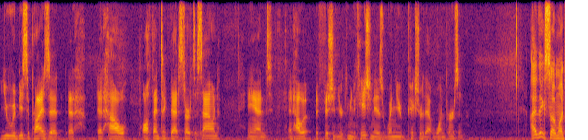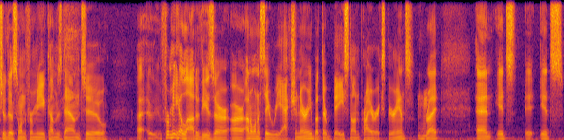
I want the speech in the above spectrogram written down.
you would be surprised at, at at how authentic that starts to sound, and and how efficient your communication is when you picture that one person. I think so much of this one for me comes down to, uh, for me, a lot of these are, are I don't want to say reactionary, but they're based on prior experience, right? And it's it, it's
